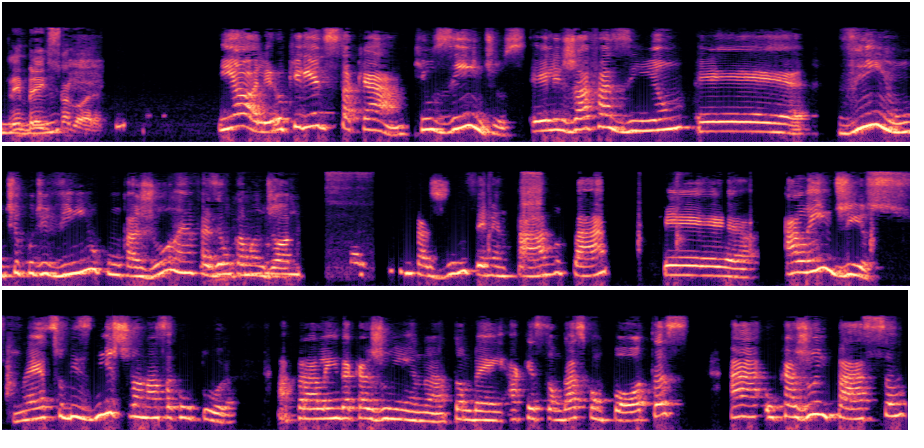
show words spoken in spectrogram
Uhum. Lembrei disso agora. E olha, eu queria destacar que os índios eles já faziam é, vinho, um tipo de vinho com caju, né? Fazer um camandioca com caju fermentado, tá? É, além disso, né, subsiste na nossa cultura, para além da cajuína, também a questão das compotas, a, o caju em passa,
